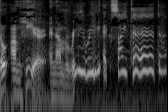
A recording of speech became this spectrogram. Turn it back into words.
So I'm here and I'm really, really excited.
